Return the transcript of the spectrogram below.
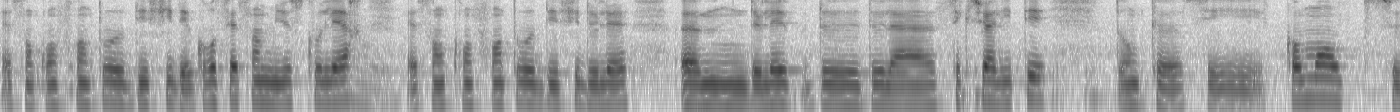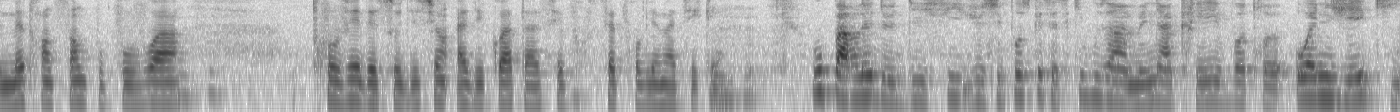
Elles sont confrontées au défi des grossesses en milieu scolaire. Elles sont confrontées au défi de, euh, de, de, la sexualité. Donc, euh, c'est comment se mettre ensemble pour pouvoir trouver des solutions adéquates à cette problématique-là. Mhm. Vous parlez de défis. Je suppose que c'est ce qui vous a amené à créer votre ONG qui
